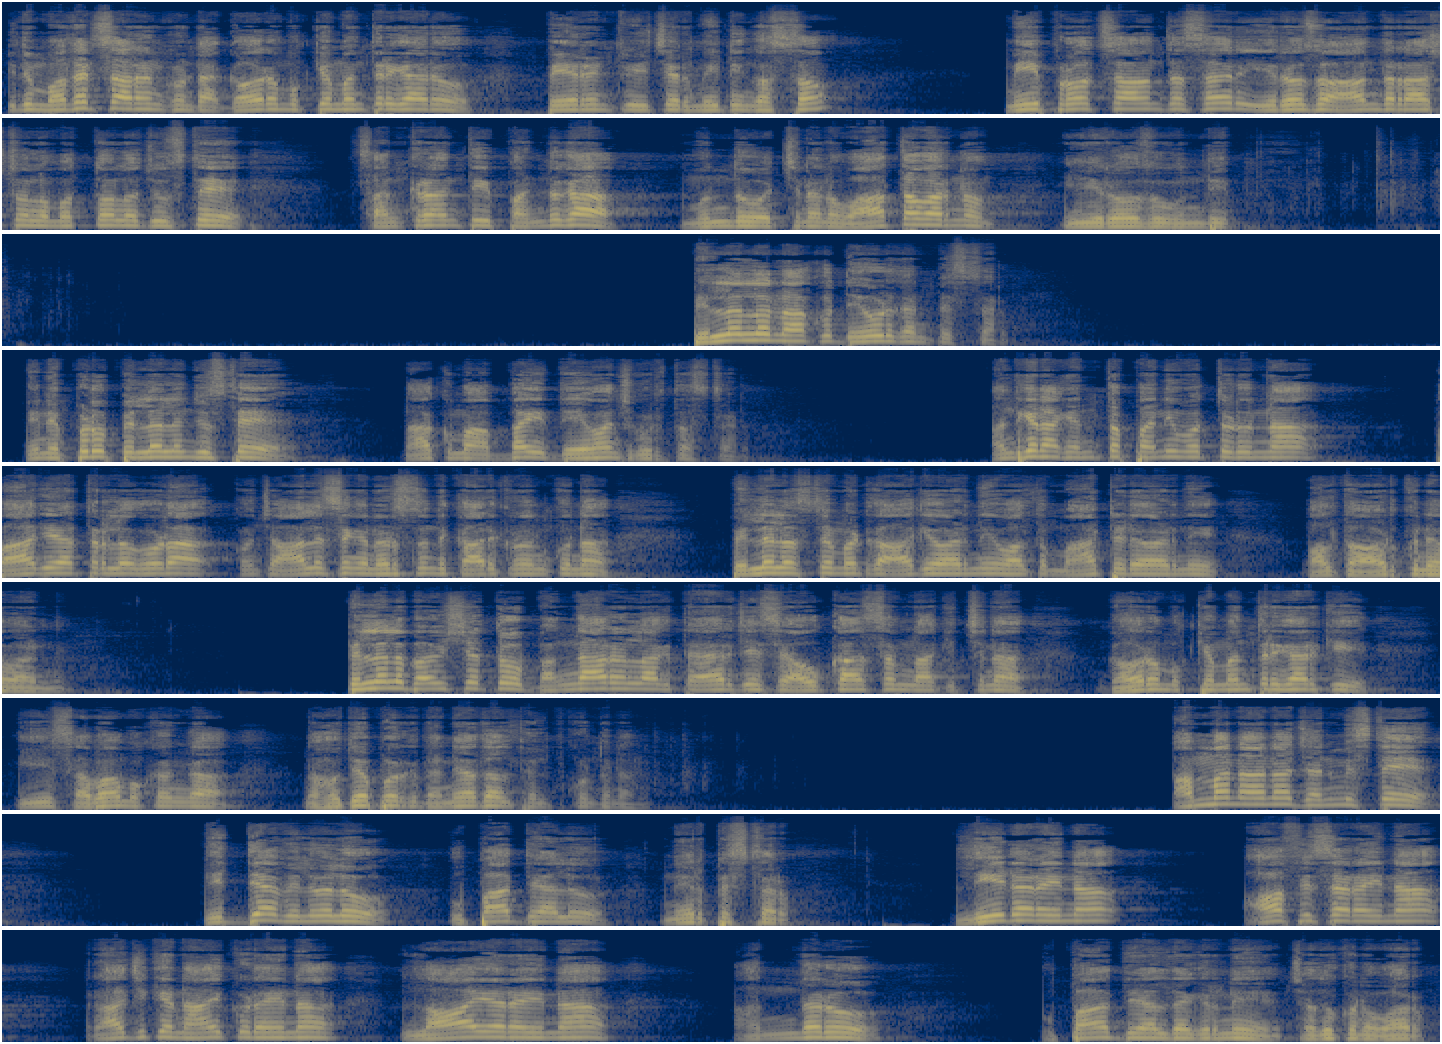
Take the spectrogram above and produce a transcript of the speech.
ఇది మొదటిసారి అనుకుంటా. గౌరవ ముఖ్యమంత్రి గారు పేరెంట్ టీచర్ మీటింగ్ వస్తాం. మీ ప్రోత్సాహంతో సార్ ఈరోజు ఆంధ్ర రాష్ట్రంలో మొత్తంలో చూస్తే సంక్రాంతి పండుగ ముందు వచ్చిన వాతావరణం ఈరోజు ఉంది. పిల్లల్లో నాకు దేవుడు కనిపిస్తారు. నేను ఎప్పుడూ పిల్లలను చూస్తే నాకు మా అబ్బాయి దేవాంశ్ గుర్తొస్తాడు. అందుకే నాకు ఎంత పని ఒత్తిడున్నా పాదయాత్రలో కూడా కొంచెం ఆలస్యంగా నడుస్తుంది కార్యక్రమం అనుకున్న పిల్లలు వస్తే మటుకు ఆగేవాడిని వాళ్ళతో మాట్లాడేవాడిని వాళ్ళతో ఆడుకునేవాడిని. పిల్లల భవిష్యత్తు బంగారంలాగా తయారు చేసే అవకాశం నాకు ఇచ్చిన గౌరవ ముఖ్యమంత్రి గారికి ఈ సభాముఖంగా నా హృదయపూర్వక ధన్యవాదాలు తెలుపుకుంటున్నాను. అమ్మ నాన్న జన్మిస్తే విద్యా విలువలు ఉపాధ్యాయులు నేర్పిస్తారు. లీడర్ అయినా ఆఫీసర్ అయినా రాజకీయ నాయకుడైనా లాయర్ అయినా అందరూ ఉపాధ్యాయుల దగ్గరనే చదువుకున్నవారు.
